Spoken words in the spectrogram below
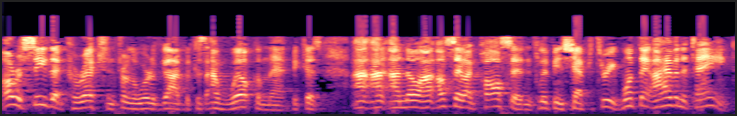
I'll receive that correction from the word of God because I welcome that because I, I, I know I'll say like Paul said in Philippians chapter three. One thing I haven't attained.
